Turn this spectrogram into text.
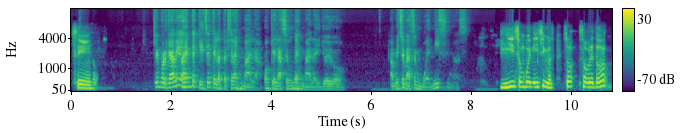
Sí. Sí, porque ha habido gente que dice que la tercera es mala o que la segunda es mala y yo digo, a mí se me hacen buenísimas. Sí, son buenísimas. So- sobre todo,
